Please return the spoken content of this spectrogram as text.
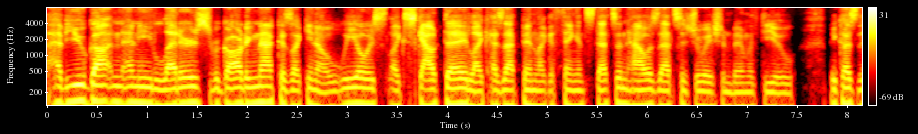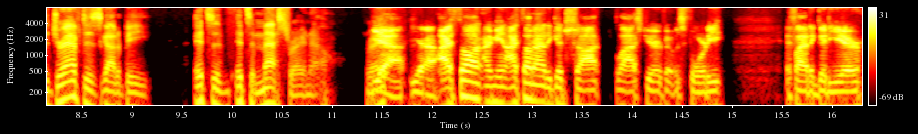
have you gotten any letters regarding that? Because like you know, we always like scout day. Like, has that been like a thing in Stetson? How has that situation been with you? Because the draft has got to be, it's a it's a mess right now. Right? Yeah, yeah. I thought. I mean, I thought I had a good shot last year if it was forty. If I had a good year,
